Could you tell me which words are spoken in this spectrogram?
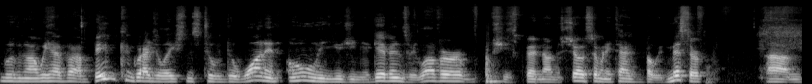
moving on, we have a uh, big congratulations to the one and only Eugenia Gibbons. We love her. She's been on the show so many times, but we miss her. Um,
